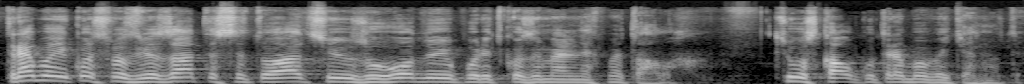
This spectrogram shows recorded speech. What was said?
Треба якось розв'язати ситуацію з угодою по рідкоземельних металах. Цю скалку треба витягнути.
